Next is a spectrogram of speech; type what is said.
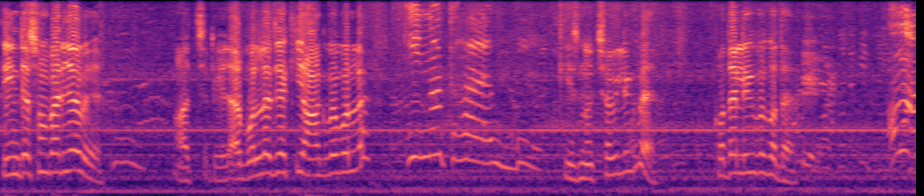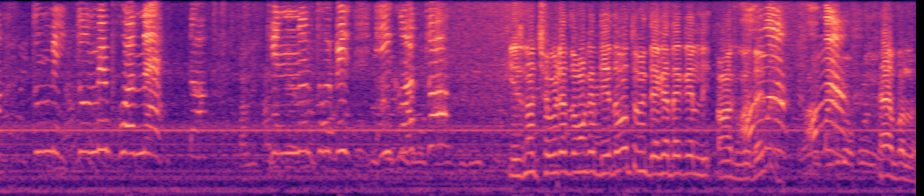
তিনটের সময় বাড়ি যাবে? আচ্ছা ঠিক আছে। আর বললে যে কি আঁকবে বললে? কৃষ্ণর ছবি লিখবে? কোথায় লিখবে কোথায়? তুমি তুমি ফোনে কৃষ্ণর ছবিটা তোমাকে দিয়ে দেবো তুমি দেখে দেখে আঁকবে তাই হ্যাঁ বলো।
